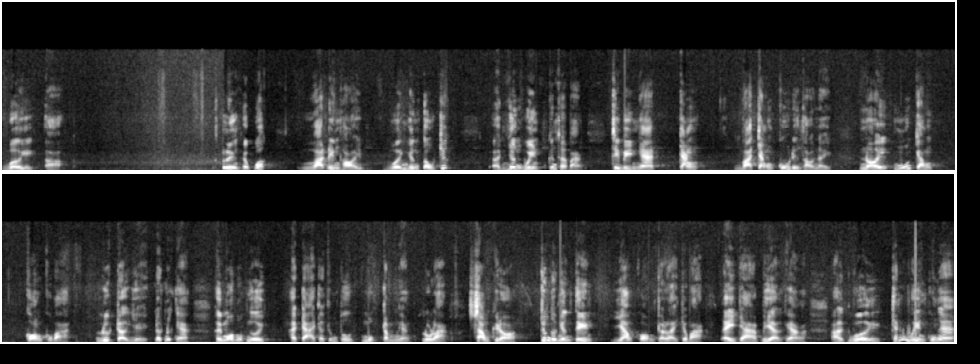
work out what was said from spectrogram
với à, Liên Hợp Quốc và điện thoại với những tổ chức à, nhân quyền kính thưa bạn thì bị Nga chặn và chặn cú điện thoại này nói muốn chồng con của bà được trở về đất nước Nga thì mỗi một người hãy trả cho chúng tôi 100 ngàn đô la. Sau khi đó chúng tôi nhận tiền giao con trở lại cho bà. Đây cha bây giờ cái hàng à, với chính quyền của Nga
